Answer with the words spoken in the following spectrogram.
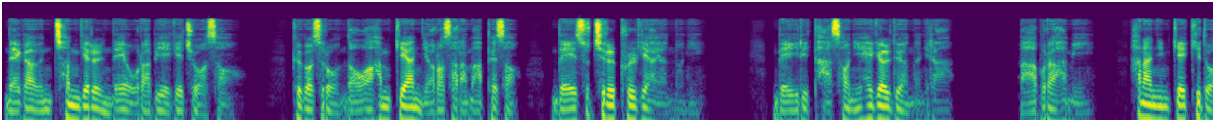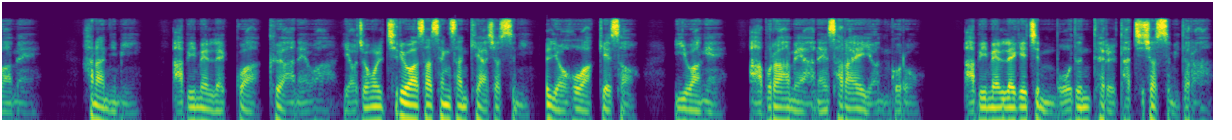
내가 은 천 개를 내 오라비에게 주어서 그것으로 너와 함께한 여러 사람 앞에서 내 수치를 풀게 하였노니 내 일이 다 선이 해결되었느니라. 아브라함이 하나님께 기도함에 하나님이 아비멜렉과 그 아내와 여종을 치료하사 생산케 하셨으니 여호와께서 이왕에 아브라함의 아내 사라의 연고로 아비멜렉의 집 모든 태를 다치셨음이더라.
